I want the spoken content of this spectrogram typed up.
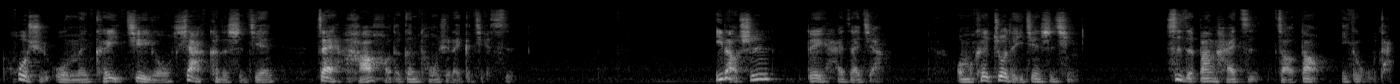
或许我们可以借由下课的时间，再好好的跟同学来一个解释。以老师对孩子来讲，我们可以做的一件事情。试着帮孩子找到一个舞台，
